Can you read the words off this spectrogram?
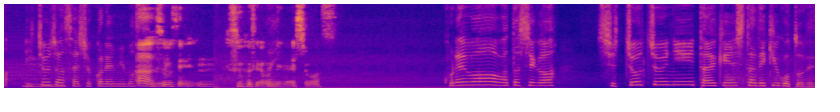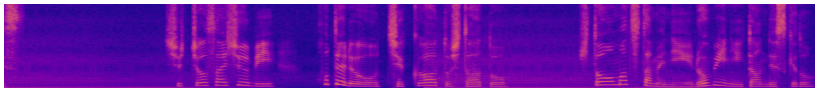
あ、一応じゃあ最初から読みます、あ、すいません。うん、すいません。はいお願いします。これは私が出張中に体験した出来事です。出張最終日、ホテルをチェックアウトした後、人を待つためにロビーにいたんですけど、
